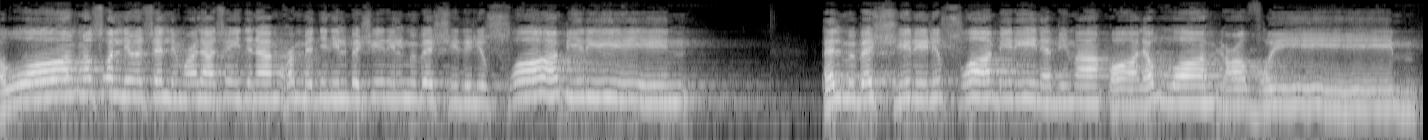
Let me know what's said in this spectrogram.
اللهم صل وسلم على سيدنا محمد البشير المبشر للصابرين. المبشر للصابرين بما قال الله العظيم.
